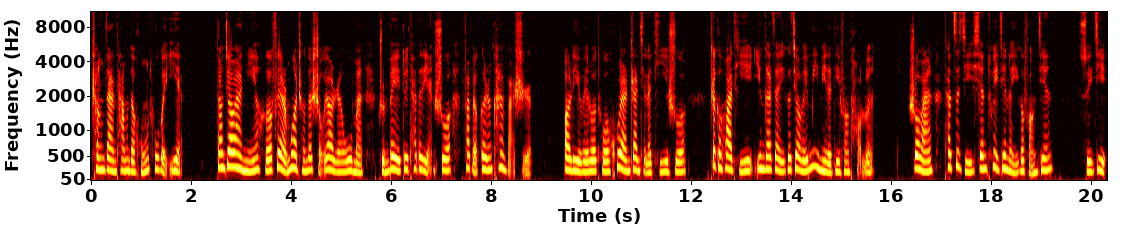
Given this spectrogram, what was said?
称赞他们的宏图伟业。当焦万尼和费尔莫城的首要人物们准备对他的演说发表个人看法时，奥利维罗托忽然站起来提议说：“这个话题应该在一个较为秘密的地方讨论。”说完，他自己先退进了一个房间，随即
